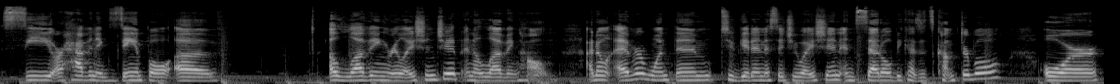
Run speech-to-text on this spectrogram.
see or have an example of a loving relationship and a loving home. I don't ever want them to get in a situation and settle because it's comfortable or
